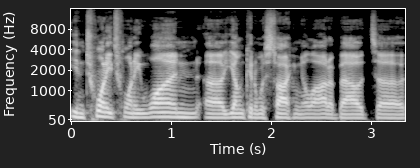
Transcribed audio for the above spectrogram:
in 2021, uh, Youngkin was talking a lot about uh,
